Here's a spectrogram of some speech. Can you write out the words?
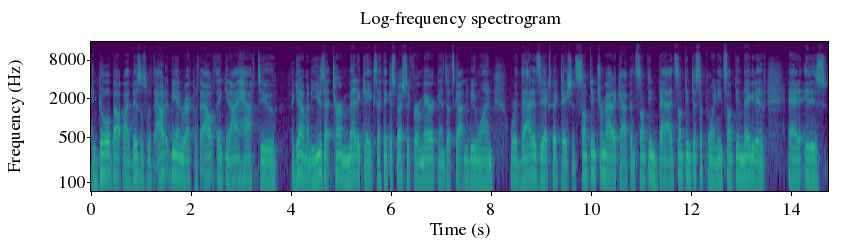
and go about my business without it being wrecked, without thinking I have to. Again, I'm going to use that term medicate because I think, especially for Americans, that's gotten to be one where that is the expectation. Something traumatic happens, something bad, something disappointing, something negative, and it is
